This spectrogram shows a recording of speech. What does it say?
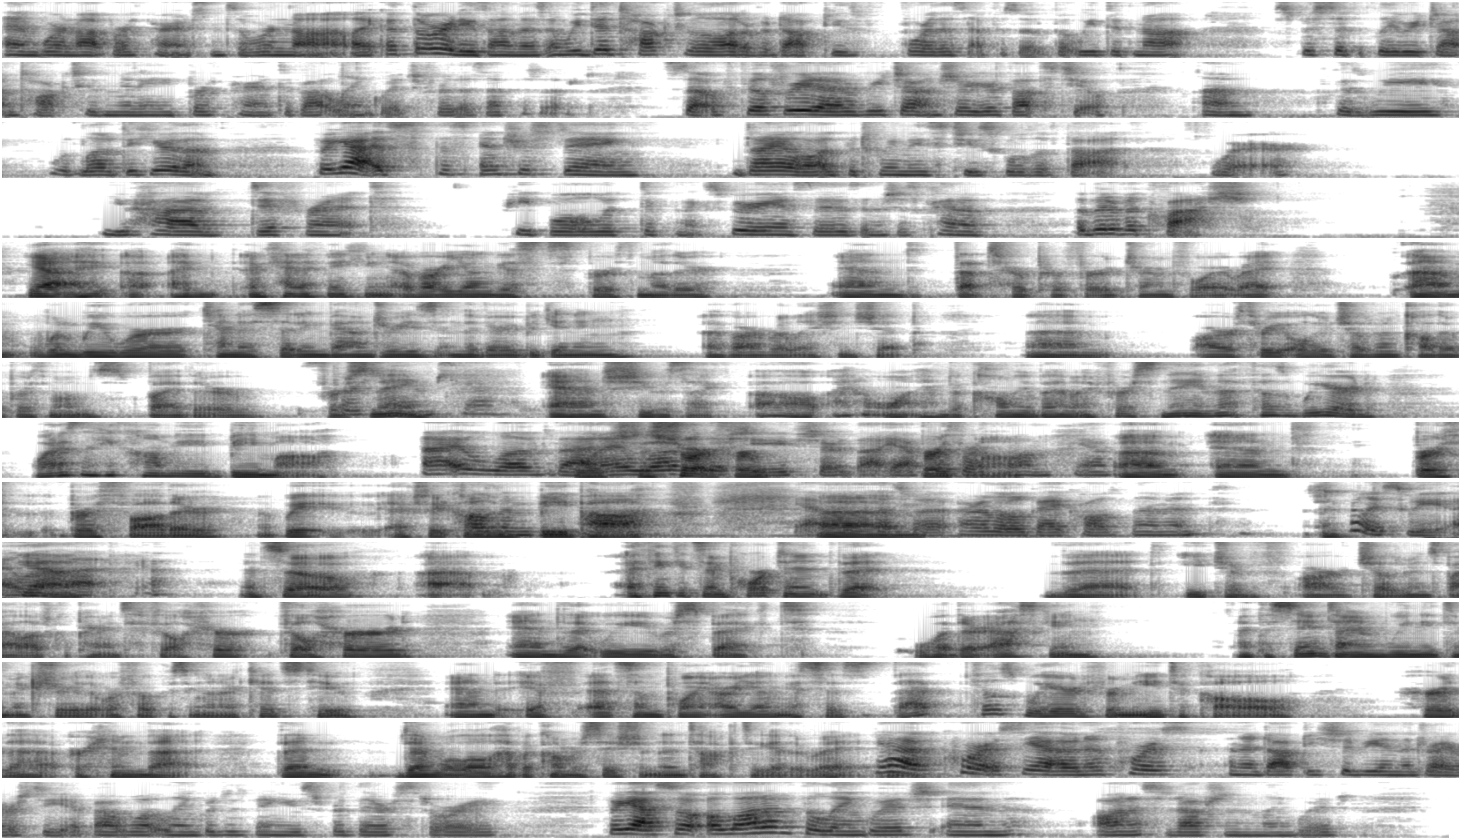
and we're not birth parents, and so we're not like authorities on this. And we did talk to a lot of adoptees for this episode, but we did not specifically reach out and talk to many birth parents about language for this episode. So feel free to reach out and share your thoughts too, um, because we would love to hear them. But yeah, it's this interesting dialogue between these two schools of thought where you have different people with different experiences, and it's just kind of a bit of a clash. Yeah, I, uh, I, I'm kind of thinking of our youngest's birth mother, and that's her preferred term for it, right? Um, when we were kind of setting boundaries in the very beginning of our relationship. Um, our three older children call their birth moms by their first, first name. Names, yeah. And she was like, Oh, I don't want him to call me by my first name. That feels weird. Why doesn't he call me Bima? I loved that. Which I loved short that she shared that. Yeah, birth, birth mom. mom. Yeah. Um, and birth birth father, we actually call him Beepa. Yeah, um, that's what our little guy calls them, and it's and, really sweet. I love yeah. that. Yeah. And so um, I think it's important that that each of our children's biological parents feel heard, feel heard and that we respect what they're asking. At the same time, we need to make sure that we're focusing on our kids too. And if at some point our youngest says, that feels weird for me to call her that or him that, then then we'll all have a conversation and talk together, right? Yeah, of course. Yeah, and of course, an adoptee should be in the driver's seat about what language is being used for their story. But yeah, so a lot of the language in honest adoption language,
